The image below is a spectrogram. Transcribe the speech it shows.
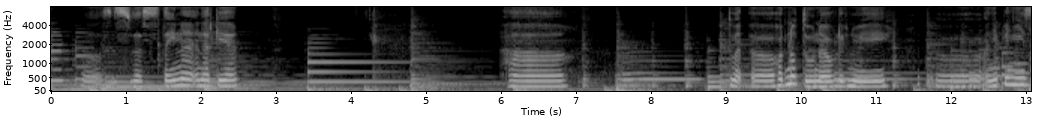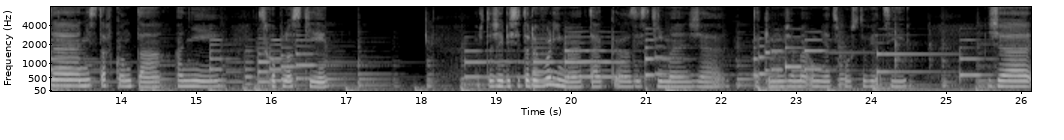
eh, ze stejné energie. A tu uh, hodnotu neovlivňují uh, ani peníze, ani stav konta, ani schopnosti. Protože když si to dovolíme, tak zjistíme, že taky můžeme umět spoustu věcí, že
